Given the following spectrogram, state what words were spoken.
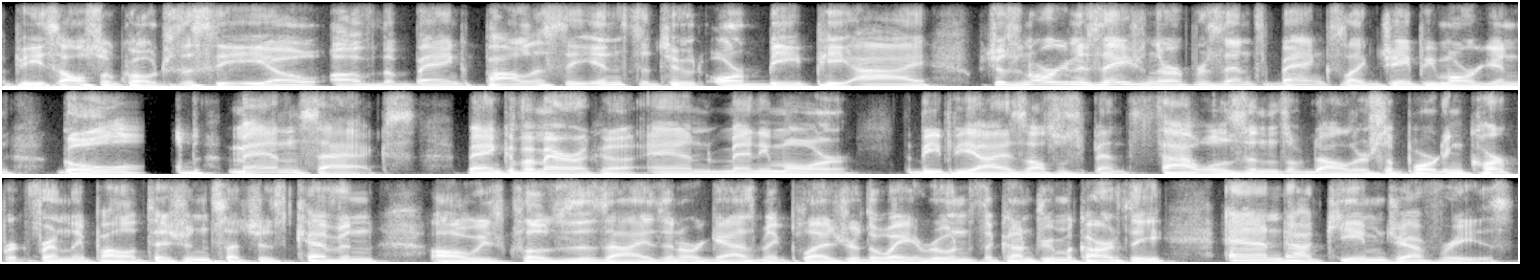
The piece also quotes the CEO of the Bank Policy Institute, or BPI, which is an organization that represents banks like JP Morgan, Goldman Sachs, Bank of America, and many more. The BPI has also spent thousands of dollars supporting corporate friendly politicians such as Kevin, always closes his eyes in orgasmic pleasure the way he ruins the country, McCarthy, and Hakeem Jeffries.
